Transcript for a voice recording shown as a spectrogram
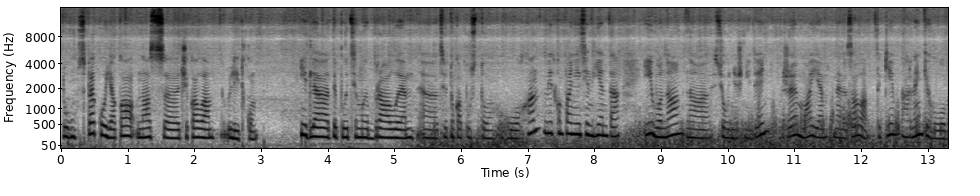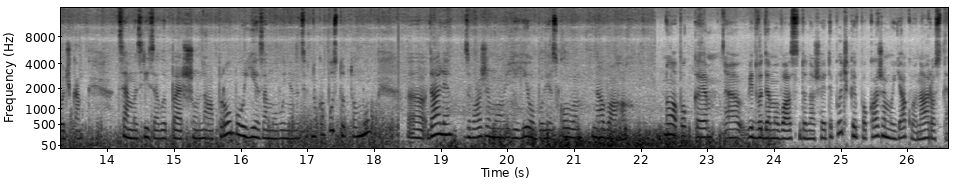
ту спеку, яка нас е, чекала влітку. І для теплиці ми брали е, цвітну капусту Гохан від компанії Сінгента, і вона на сьогоднішній день вже має нав'язала такі гарненькі головочки. Це ми зрізали першу на пробу, є замовлення на цвітну капусту, тому е, далі зважимо її обов'язково на вагах. Ну а поки е, відведемо вас до нашої теплички, покажемо, як вона росте.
